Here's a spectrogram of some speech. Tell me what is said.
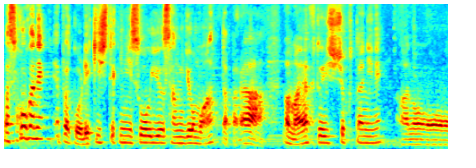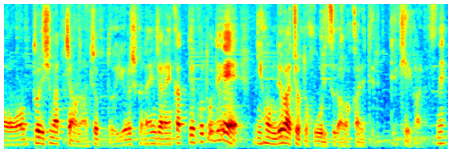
まあ、そこがねやっぱりこう歴史的にそういう産業もあったから、まあ、麻薬と一緒くたにねあの取り締まっちゃうのはちょっとよろしくないんじゃないかっていうことで日本ではちょっと法律が分かれてるっていう経緯があるんですね。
